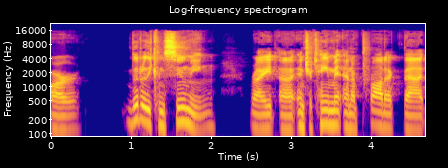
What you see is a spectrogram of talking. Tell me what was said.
are literally consuming right uh, entertainment and a product that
